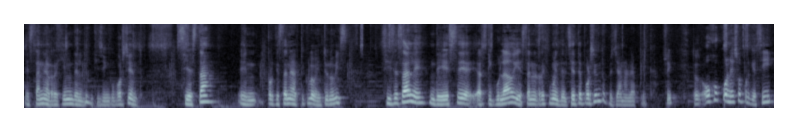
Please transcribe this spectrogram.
está en el régimen del 25%. Si está, en, porque está en el artículo 21 bis, si se sale de ese articulado y está en el régimen del 7%, pues ya no le aplica. ¿sí? Entonces, ojo con eso porque sí,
